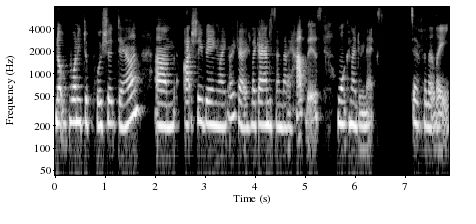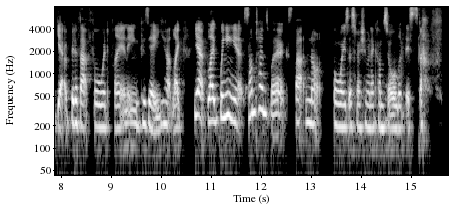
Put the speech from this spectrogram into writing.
not wanting to push it down. Um, actually being like, okay, like I understand that I have this. What can I do next? Definitely. Yeah. A bit of that forward planning. Cause yeah, you had like, yeah, like winging it sometimes works, but not always, especially when it comes to all of this stuff.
